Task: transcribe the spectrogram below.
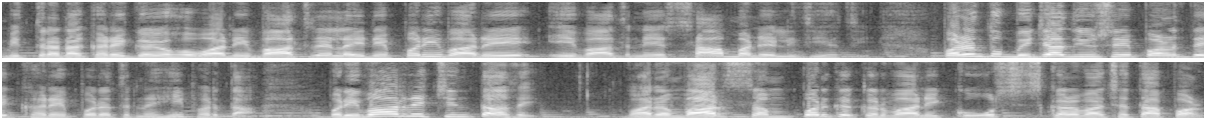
મિત્રના ઘરે ગયો હોવાની વાતને લઈને પરિવારે એ વાતને સામાન્ય લીધી હતી. પરંતુ બીજા દિવસે પણ તે ઘરે પરત નહીં ફરતા. પરિવારને ચિંતા થઈ. વારંવાર સંપર્ક કરવાની કોશિશ કરવા છતાં પણ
